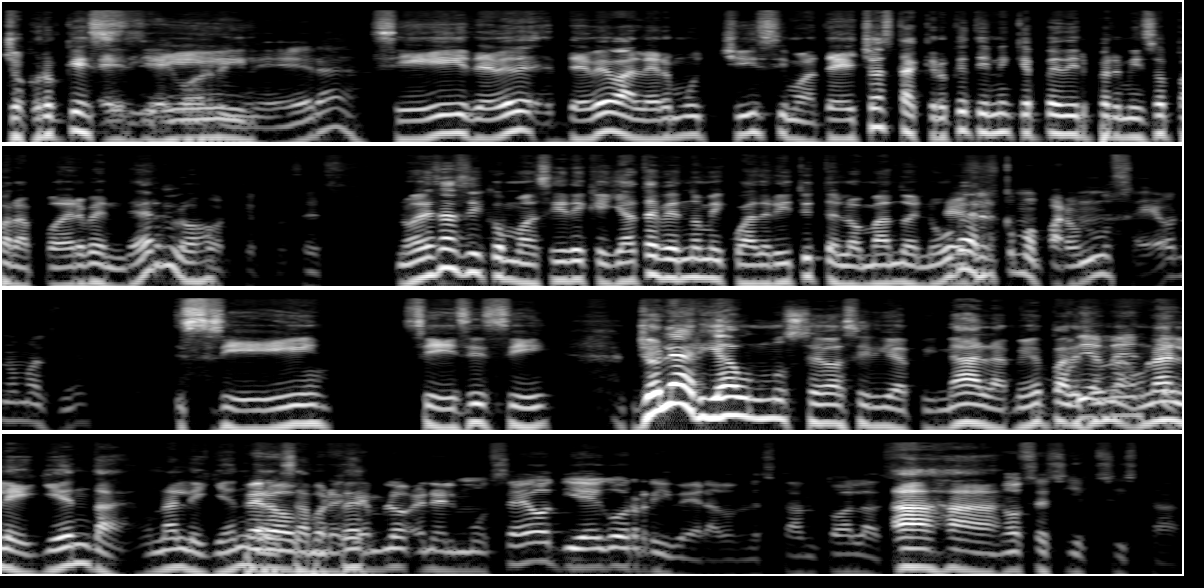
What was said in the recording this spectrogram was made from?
Yo creo que Es sí. Diego Rivera. Sí, debe, debe valer muchísimo. De hecho, hasta creo que tienen que pedir permiso para poder venderlo. Porque pues es, No es así como así de que ya te vendo mi cuadrito y te lo mando en eso Uber. es como para un museo, no más bien. Sí, sí, sí, sí. Yo le haría un museo a Silvia Pinal. A mí me parece una, leyenda, una leyenda Pero, esa por mujer. ejemplo, en el Museo Diego Rivera, donde están todas las... Ajá. No sé si exista.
